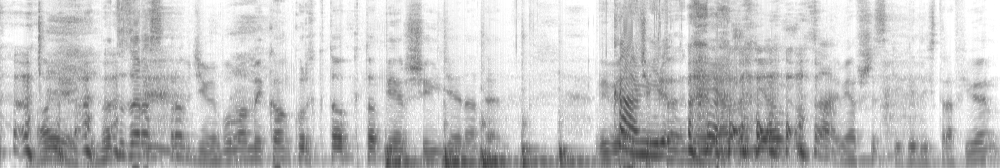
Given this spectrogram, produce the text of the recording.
Ojej, no to zaraz sprawdzimy, bo mamy konkurs, kto, kto pierwszy idzie na ten. Wybierajcie, Kamil. Kto, nie, ja, ja rzucałem, ja wszystkie kiedyś trafiłem.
